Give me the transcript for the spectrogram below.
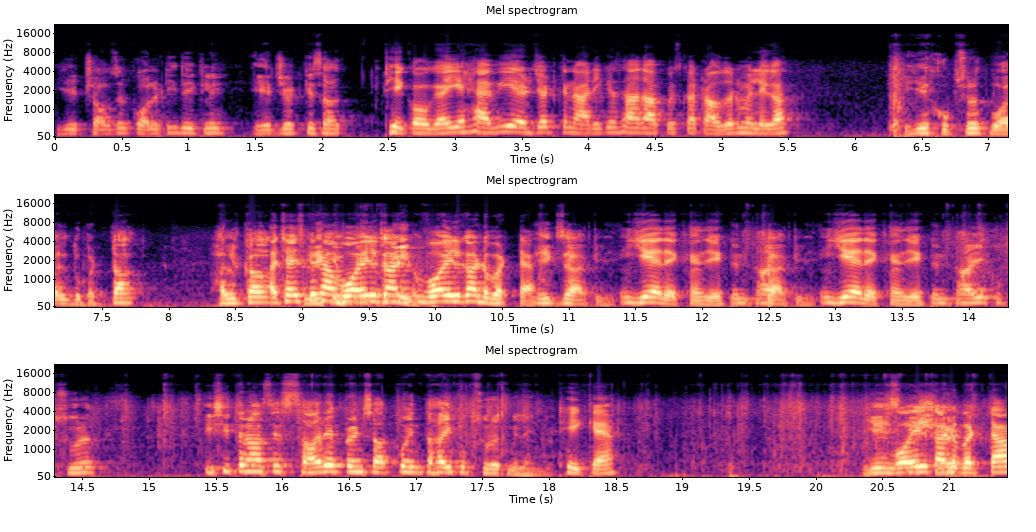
ये ट्राउज़र क्वालिटी देख लें एयर जेट के साथ। ठीक हो गया। ये हैवी एयरजेट किनारी के साथ आपको इसका ट्राउज़र मिलेगा। ये खूबसूरत वॉयल दुपट्टा हल्का अच्छा इसके साथ वॉयल का वॉयल का दुपट्टा। एग्जैक्टली ये देखें जी। इंथाई ये देखें जी। इंतहाई खूबसूरत। इसी तरह से सारे प्रिंट्स आपको इंतहाई खूबसूरत मिलेंगे। ठीक है। ये वॉयल का dupatta.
